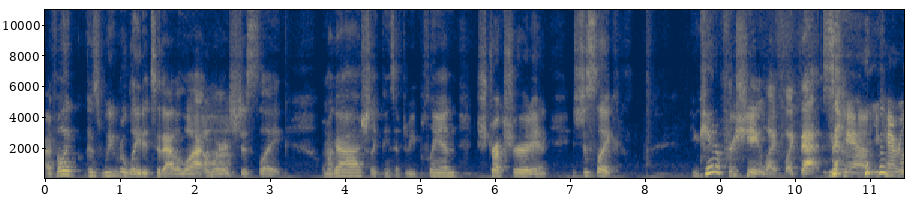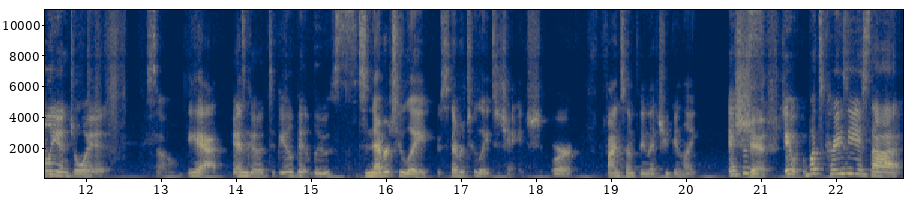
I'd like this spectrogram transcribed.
I feel like because we related to that a lot, where Uh-huh. it's just like, oh my gosh, like things have to be planned, structured, and it's just like you can't appreciate life like that. You can't you can't really enjoy it. So, yeah. it's and good to be a bit loose. it's never too late. It's never too late to change or find something that you can like It's just shift. it what's crazy is that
